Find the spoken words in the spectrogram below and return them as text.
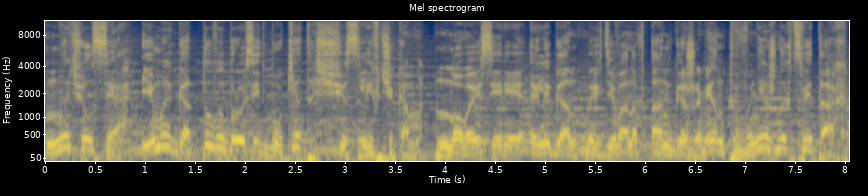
начался, и мы готовы бросить букет счастливчикам. Новая серия элегантных диванов «Ангажемент» в нежных цветах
